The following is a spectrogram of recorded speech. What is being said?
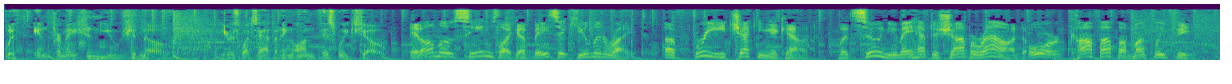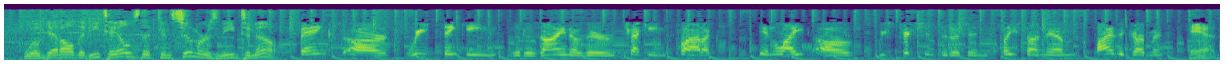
with information you should know. Here's what's happening on this week's show. It almost seems like a basic human right, a free checking account. But soon you may have to shop around or cough up a monthly fee. We'll get all the details that consumers need to know. Banks are rethinking the design of their checking products in light of restrictions that have been placed on them by the government. And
